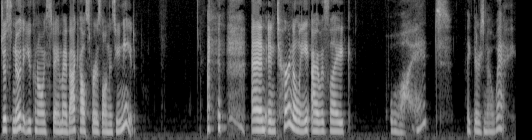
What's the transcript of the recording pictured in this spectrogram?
just know that you can always stay in my back house for as long as you need. and internally, I was like, what? Like, there's no way.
